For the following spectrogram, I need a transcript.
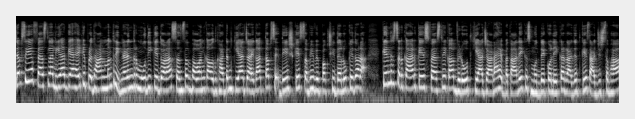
जब से यह फैसला लिया गया है कि प्रधानमंत्री नरेंद्र मोदी के द्वारा संसद भवन का उद्घाटन किया जाएगा, तब से देश के सभी विपक्षी दलों के द्वारा केंद्र सरकार के इस फैसले का विरोध किया जा रहा है। बता दें कि इस मुद्दे को लेकर राजद के राज्यसभा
